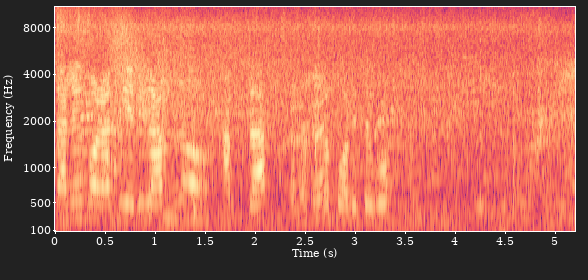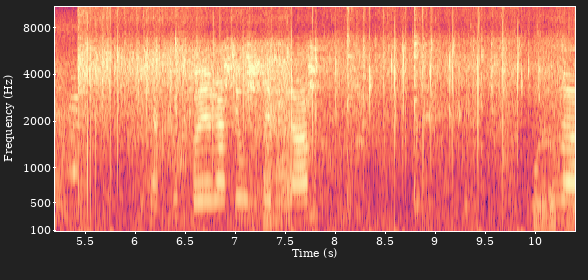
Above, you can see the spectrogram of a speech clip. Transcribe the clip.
ডালের বড়া দিয়ে দিলাম হাফটা পরে দেবো। হয়ে গেছে, উঠে দিলাম বন্ধুরা,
